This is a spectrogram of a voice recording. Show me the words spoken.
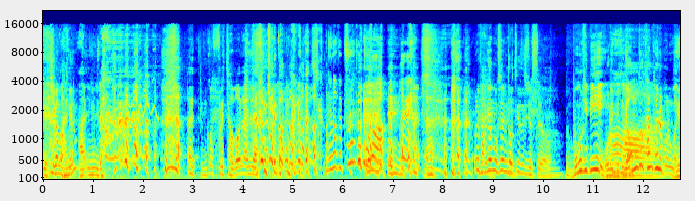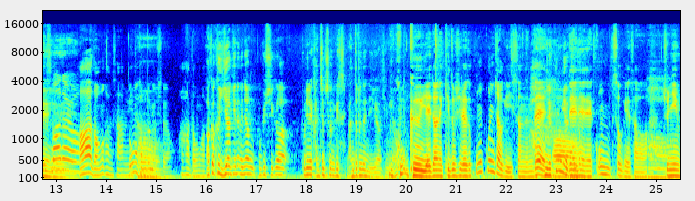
왜 기가 막혀요? 아닙니다. 아, 눈꺼풀에 적어놨냐는 게 너무 그래가지고. 눈앞에 푸른 포토가. 네. 우리 박연 목사님도 어떻게 들으셨어요? 몰입이 몰입이다. 연극 한 편을 보는 것 예, 같았어요. 맞아요. 아, 너무 감사합니다. 너무 감동이었어요. 아, 너무 감사합니다. 아까 그 이야기는 그냥 보규 씨가 본인의 간증처럼 이렇게 만들어낸 이야기인가요? 그, 그 예전에 기도실에서 꿈꾼 적이 있었는데, 아, 꿈이었구나. 네네네, 꿈 속에서 아. 주님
